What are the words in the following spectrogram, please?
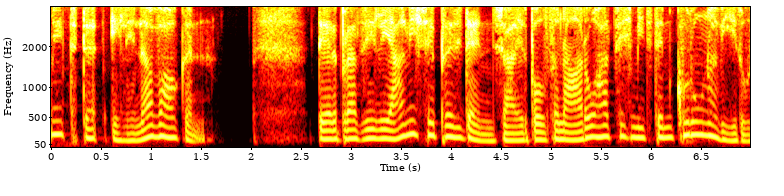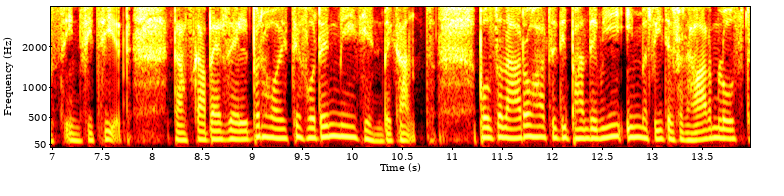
Mit der Elena Wagen. Der brasilianische Präsident Jair Bolsonaro hat sich mit dem Coronavirus infiziert. Das gab er selber heute vor den Medien bekannt. Bolsonaro hatte die Pandemie immer wieder verharmlost.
